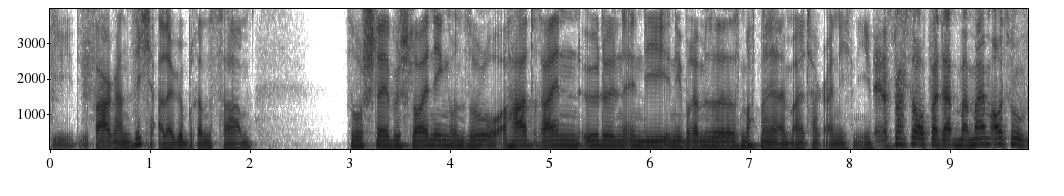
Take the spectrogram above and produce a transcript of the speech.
die, die Wagen an sich alle gebremst haben. So schnell beschleunigen und so hart reinödeln in die, in die Bremse, das macht man ja im Alltag eigentlich nie. Das machst du auch bei, bei meinem Auto,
